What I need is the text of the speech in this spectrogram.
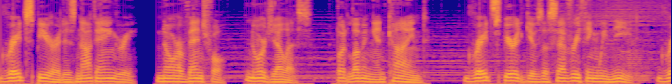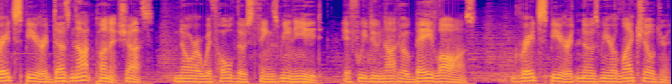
Great Spirit is not angry, nor vengeful, nor jealous, but loving and kind. Great Spirit gives us everything we need. Great Spirit does not punish us, nor withhold those things we need, if we do not obey laws. Great Spirit knows we are like children.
